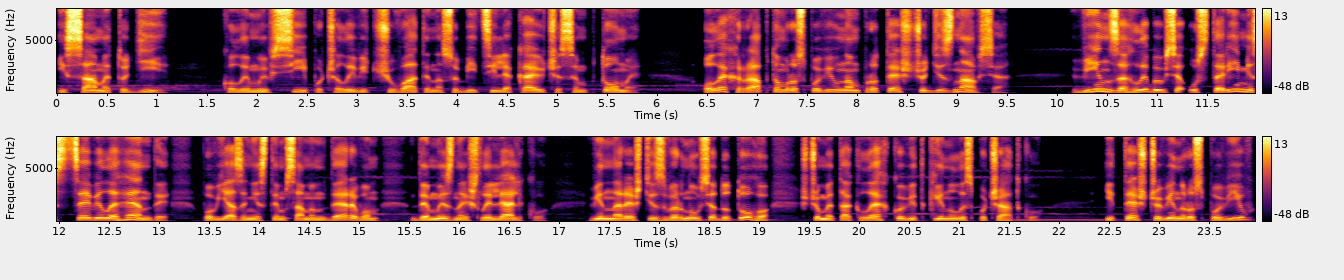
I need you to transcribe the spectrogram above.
І саме тоді, коли ми всі почали відчувати на собі ці лякаючі симптоми, Олег раптом розповів нам про те, що дізнався. Він заглибився у старі місцеві легенди, пов'язані з тим самим деревом, де ми знайшли ляльку. Він нарешті звернувся до того, що ми так легко відкинули спочатку. І те, що він розповів,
